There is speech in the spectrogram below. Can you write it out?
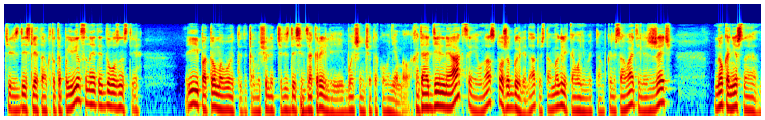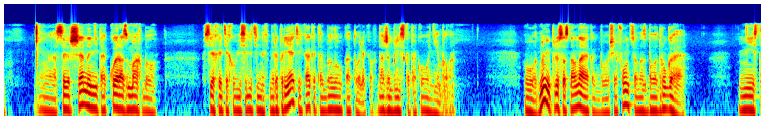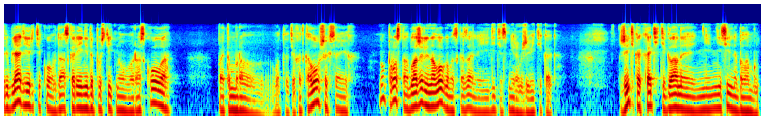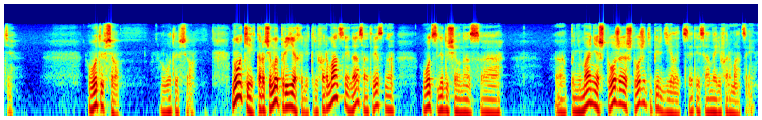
Через 10 лет там кто-то появился на этой должности, и потом его это, там еще лет через 10 закрыли, и больше ничего такого не было. Хотя отдельные акции у нас тоже были, да, то есть там могли кого-нибудь там колесовать или сжечь, но, конечно, э, совершенно не такой размах был всех этих увеселительных мероприятий, как это было у католиков. Даже близко такого не было. Вот. Ну и плюс основная как бы вообще функция у нас была другая. Не истреблять еретиков, да, скорее не допустить нового раскола, поэтому вот этих отколовшихся их, ну просто обложили налогом и сказали, идите с миром, живите как Живите как хотите, главное, не, не сильно баламутьте. Вот и все. Вот и все. Ну окей, короче, мы приехали к реформации, да, соответственно, вот следующее у нас э, э, понимание, что же, что же теперь делать с этой самой реформацией.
